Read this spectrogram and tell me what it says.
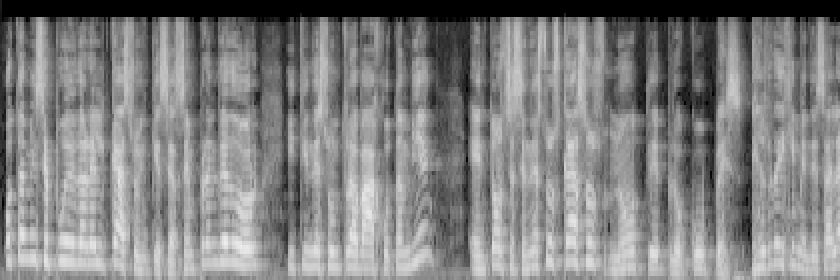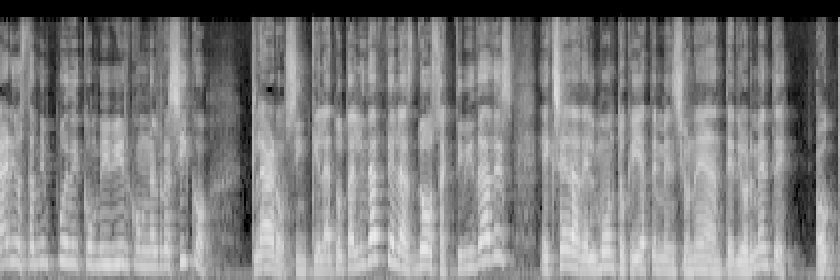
O también se puede dar el caso en que seas emprendedor y tienes un trabajo también. Entonces, en estos casos, no te preocupes. El régimen de salarios también puede convivir con el reciclo. Claro, sin que la totalidad de las dos actividades exceda del monto que ya te mencioné anteriormente. Ok,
